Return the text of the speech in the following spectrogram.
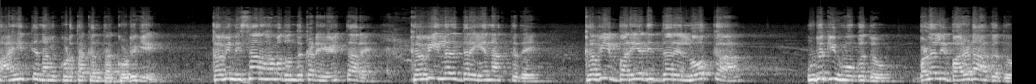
ಸಾಹಿತ್ಯ ನಮಗೆ ಕೊಡ್ತಕ್ಕಂಥ ಕೊಡುಗೆ. ಕವಿ ನಿಸಾರ್ ಅಹಮದ್ ಒಂದು ಕಡೆ ಹೇಳ್ತಾರೆ, ಕವಿ ಇಲ್ಲದಿದ್ದರೆ ಏನಾಗ್ತದೆ? ಕವಿ ಬರೆಯದಿದ್ದರೆ ಲೋಕ ಹುಡುಗಿ ಹೋಗದು, ಬಳಲಿ ಬರಡಾಗದು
